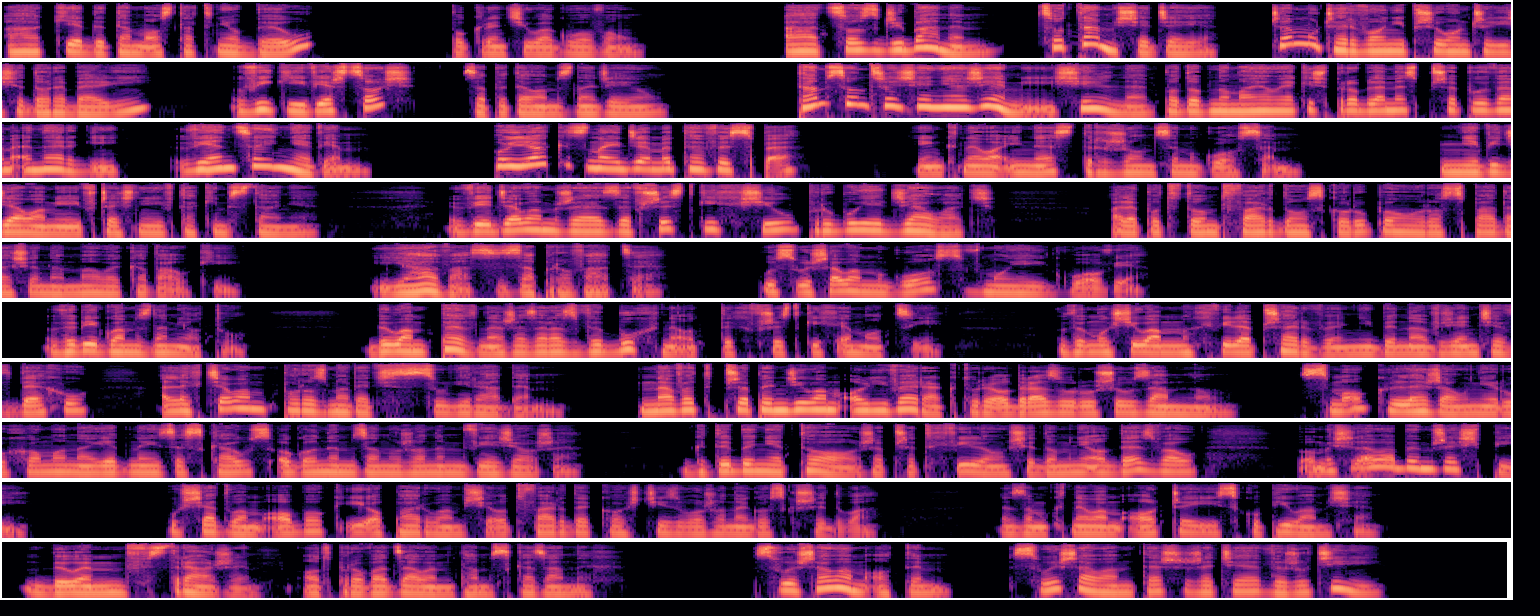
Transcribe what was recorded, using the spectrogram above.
A kiedy tam ostatnio był? Pokręciła głową. A co z Dżibanem? Co tam się dzieje? Czemu czerwoni przyłączyli się do rebelii? Wiki, wiesz coś? Zapytałam z nadzieją. Tam są trzęsienia ziemi, silne, podobno mają jakieś problemy z przepływem energii. Więcej nie wiem. Po jak znajdziemy tę wyspę? Jęknęła Ines drżącym głosem. Nie widziałam jej wcześniej w takim stanie. Wiedziałam, że ze wszystkich sił próbuje działać, ale pod tą twardą skorupą rozpada się na małe kawałki. Ja was zaprowadzę. Usłyszałam głos w mojej głowie. Wybiegłam z namiotu. Byłam pewna, że zaraz wybuchnę od tych wszystkich emocji. Wymusiłam chwilę przerwy, niby na wzięcie wdechu, ale chciałam porozmawiać z Suliradem. Nawet przepędziłam Olivera, który od razu ruszył za mną. Smok leżał nieruchomo na jednej ze skał z ogonem zanurzonym w jeziorze. Gdyby nie to, że przed chwilą się do mnie odezwał, pomyślałabym, że śpi. Usiadłam obok i oparłam się o twarde kości złożonego skrzydła. Zamknęłam oczy i skupiłam się. Byłem w straży, odprowadzałem tam skazanych. Słyszałam o tym, słyszałam też, że cię wyrzucili.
